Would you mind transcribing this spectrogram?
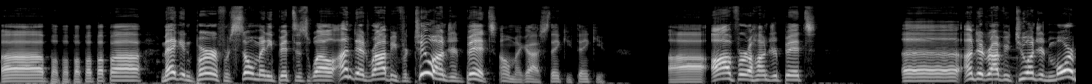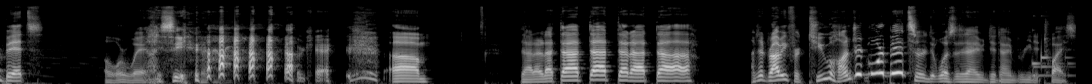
uh, ba ba ba ba ba ba. Megan Burr for so many bits as well. Undead Robbie for 200 bits. Oh my gosh, thank you, thank you. Uh, Av for 100 bits. Uh, Undead Robbie 200 more bits. Oh, we're way. I see. okay. Um, da da da da da da da da. Undead Robbie for 200 more bits, or was it? Did I read it twice?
